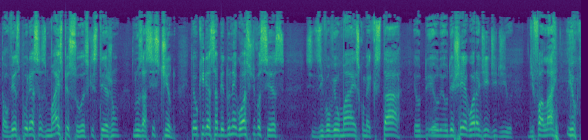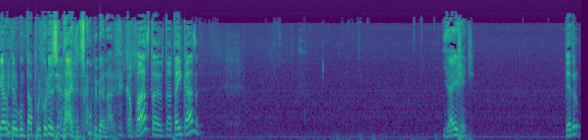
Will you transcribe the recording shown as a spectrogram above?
talvez por essas mais pessoas que estejam nos assistindo. Então eu queria saber do negócio de vocês, se desenvolveu mais, como é que está. Eu, eu, eu deixei agora de, de, de de falar e eu quero perguntar por curiosidade. Desculpe, Bernardo. Capaz? Tá, tá, tá em casa? E aí, gente? Pedro?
